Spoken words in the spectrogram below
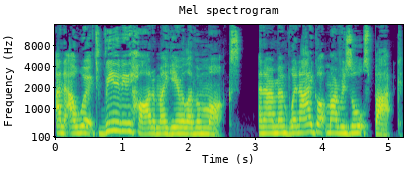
And I worked really, really hard on my year 11 mocks. And I remember when I got my results back,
